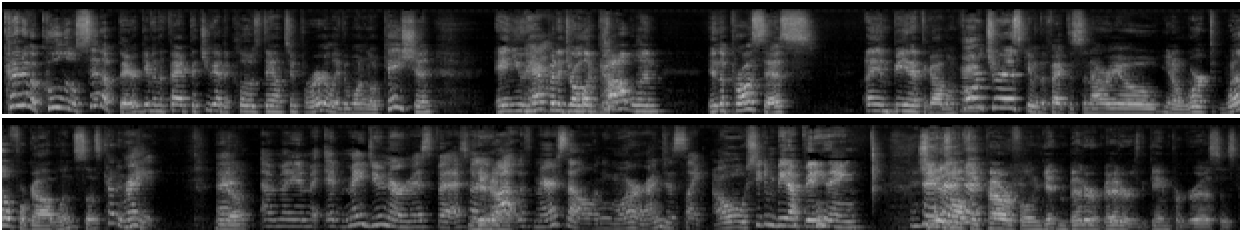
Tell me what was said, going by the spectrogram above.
kind of a cool little setup there, given the fact that you had to close down temporarily the one location, and you Yeah. happen to draw a goblin in the process. And being at the Goblin. Fortress, given the fact the scenario, you know, worked well for goblins, so it's kind of Right. neat. You know? I, mean, it made you nervous, but I tell you Yeah. what, with Merisiel anymore, I'm just like, oh, she can beat up anything. she is awfully powerful and getting better and better as the game progresses.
